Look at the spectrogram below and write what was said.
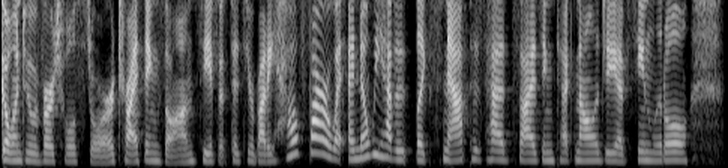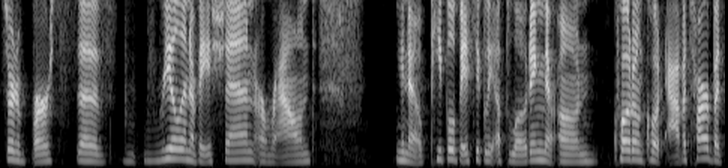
go into a virtual store, try things on, see if it fits your body? How far away? I know we have a, like Snap has had sizing technology. I've seen little sort of bursts of real innovation around you know, people basically uploading their own quote unquote avatar, but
